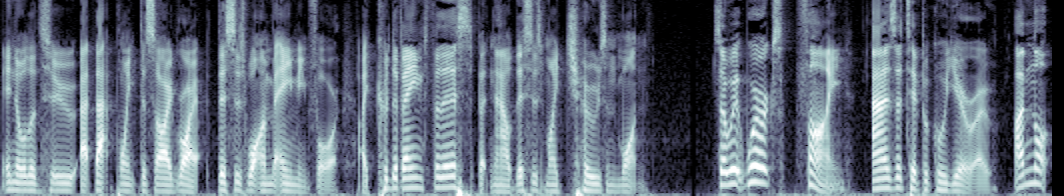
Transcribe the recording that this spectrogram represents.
in order to, at that point, decide, right, this is what I'm aiming for. I could have aimed for this, but now this is my chosen one. So it works fine as a typical Euro. I'm not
